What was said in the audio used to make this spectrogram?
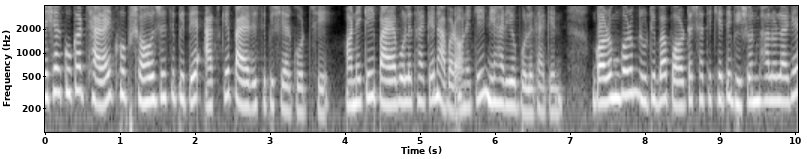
প্রেশার কুকার ছাড়াই খুব সহজ রেসিপিতে আজকে পায়ের রেসিপি শেয়ার করছি। অনেকেই পায়া বলে থাকেন, আবার অনেকেই নেহারিও বলে থাকেন। গরম গরম রুটি বা পরোটার সাথে খেতে ভীষণ ভালো লাগে,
